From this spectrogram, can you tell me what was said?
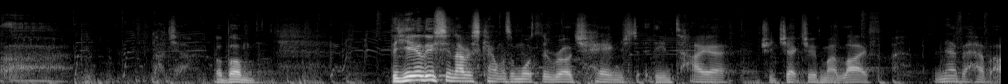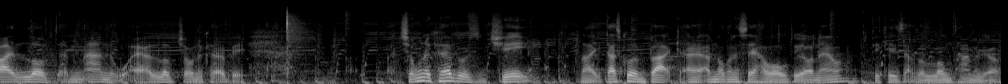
oh, gotcha. Ba-bum. The year Lucy Lucien Laviscount was on Waterloo Road changed the entire trajectory of my life. Never have I loved a man the way I love Jonah Kirby. Jonah Kirby was a G. Like, that's going back. I, am not going to say how old we are now because that was a long time ago.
